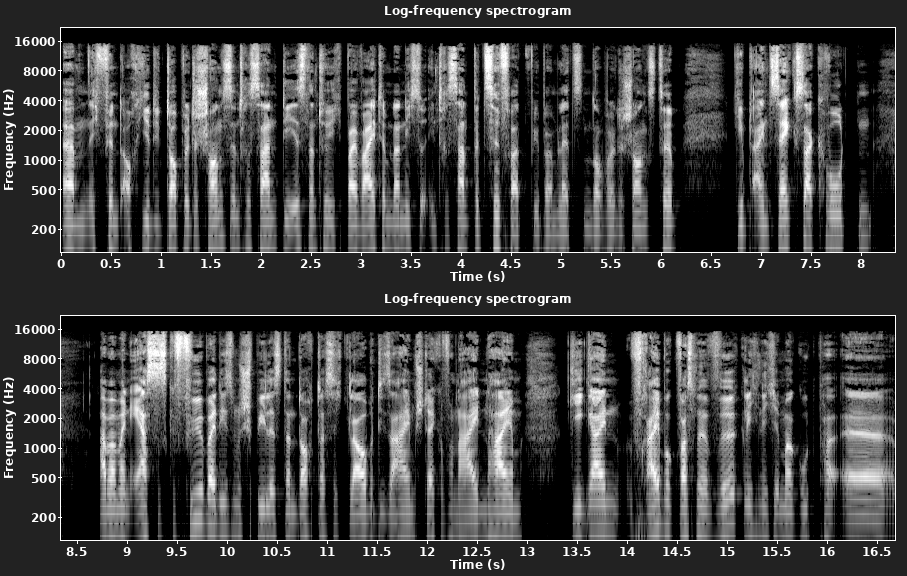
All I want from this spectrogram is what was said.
ähm, ich finde auch hier die doppelte Chance interessant. Die ist natürlich bei weitem dann nicht so interessant beziffert wie beim letzten doppelte Chance-Tipp. Gibt ein Sechser-Quoten. Aber mein erstes Gefühl bei diesem Spiel ist dann doch, dass ich glaube, diese Heimstärke von Heidenheim gegen ein Freiburg, was mir wirklich nicht immer gut, äh,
